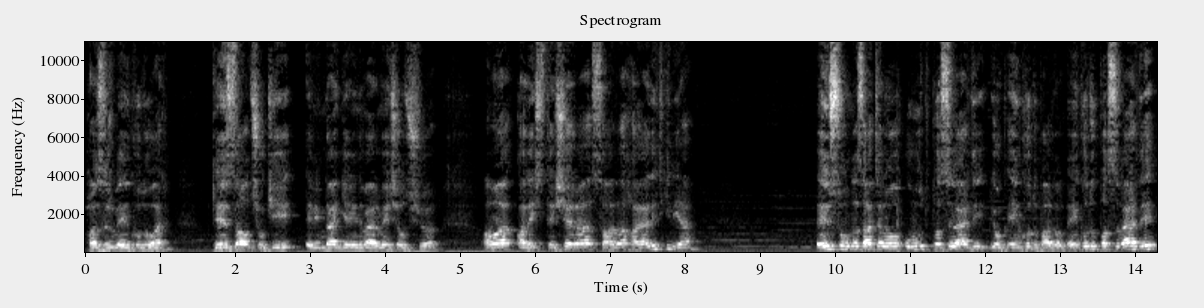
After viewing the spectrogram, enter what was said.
Hazır bir Enkodu var. Gezdal çok iyi. Elinden geleni vermeye çalışıyor. Ama Alex Teixeira sahada hayalet gibi ya. En sonunda zaten o Umut pası verdi. Yok Enkodu pardon. Enkodu pası verdi.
